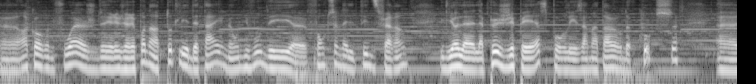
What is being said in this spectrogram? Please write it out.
euh, encore une fois, je ne pas dans tous les détails, mais au niveau des euh, fonctionnalités différentes, il y a la, puce GPS pour les amateurs de course, euh,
